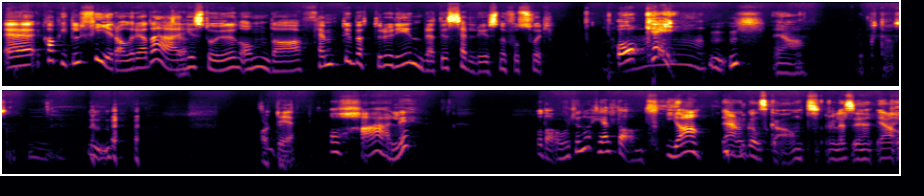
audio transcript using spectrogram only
Eh, kapittel fire allerede er historien om da 50 bøtter urin ble til selvlysende fosfor. Ok! Ja. Lukta og sånn. Mm. Så det. Å, herlig. Og da over til noe helt annet. Ja, det er noe ganske annet, vil jeg si. Jeg har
